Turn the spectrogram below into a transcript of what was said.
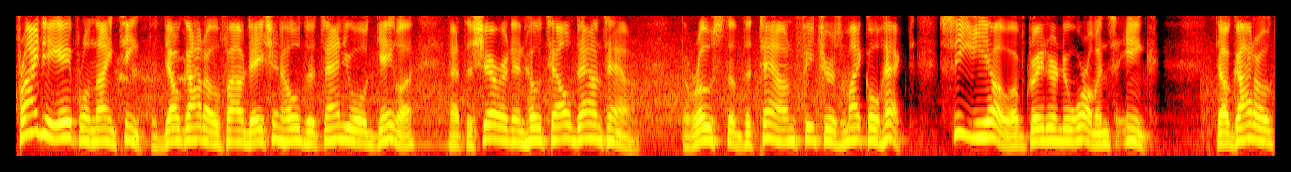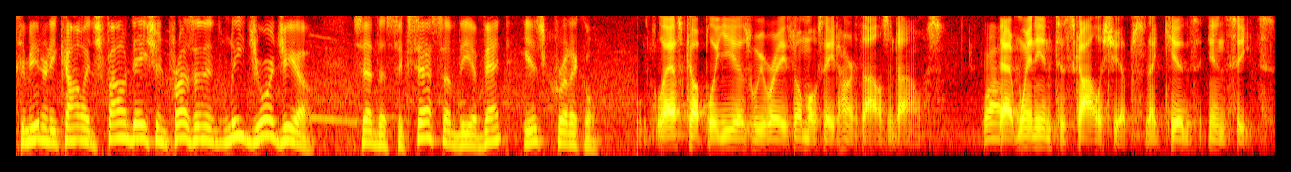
Friday, April 19th, the Delgado Foundation holds its annual gala at the Sheraton Hotel downtown. The roast of the town features Michael Hecht, CEO of Greater New Orleans, Inc. Delgado Community College Foundation President Lee Giorgio said the success of the event is critical. Last couple of years, we raised almost $800,000. Wow. That went into scholarships, like kids in seats.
